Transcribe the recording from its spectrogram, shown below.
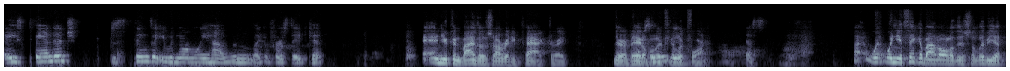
ace bandage, just things that you would normally have in like a first aid kit. And you can buy those already packed, right? They're available if you Absolutely. look for them. Yes. Uh, When, when you think about all of this, Olivia,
